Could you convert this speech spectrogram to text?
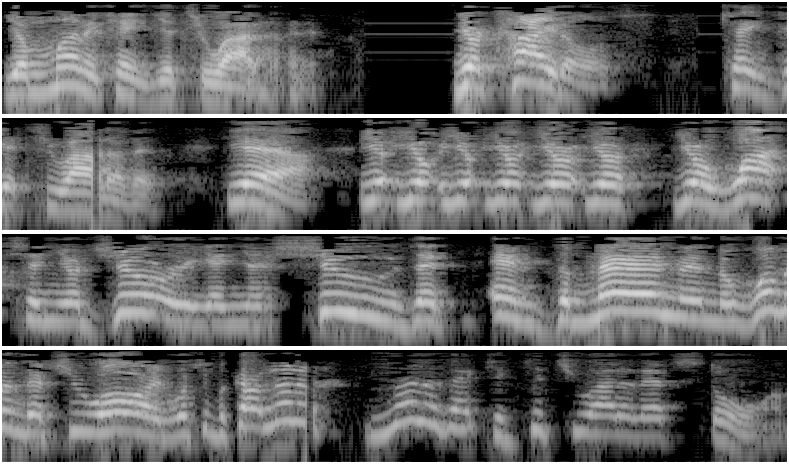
Your money can't get you out of it. Your titles can't get you out of it. Yeah, your, your, your, your, your, your watch and your jewelry and your shoes and, and the man and the woman that you are and what you become. None of, none of that can get you out of that storm.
